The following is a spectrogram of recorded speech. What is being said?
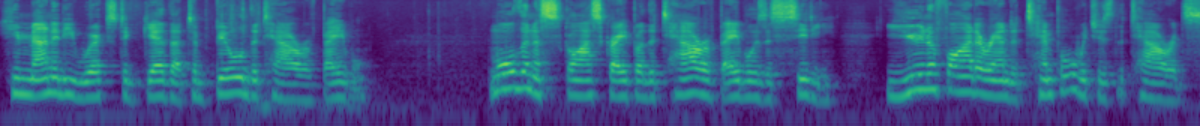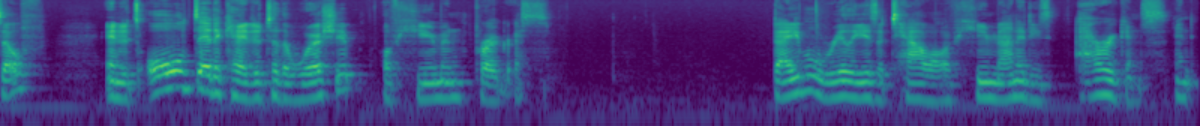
humanity works together to build the Tower of Babel. More than a skyscraper, the Tower of Babel is a city, unified around a temple, which is the tower itself, and it's all dedicated to the worship of human progress. Babel really is a tower of humanity's arrogance and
